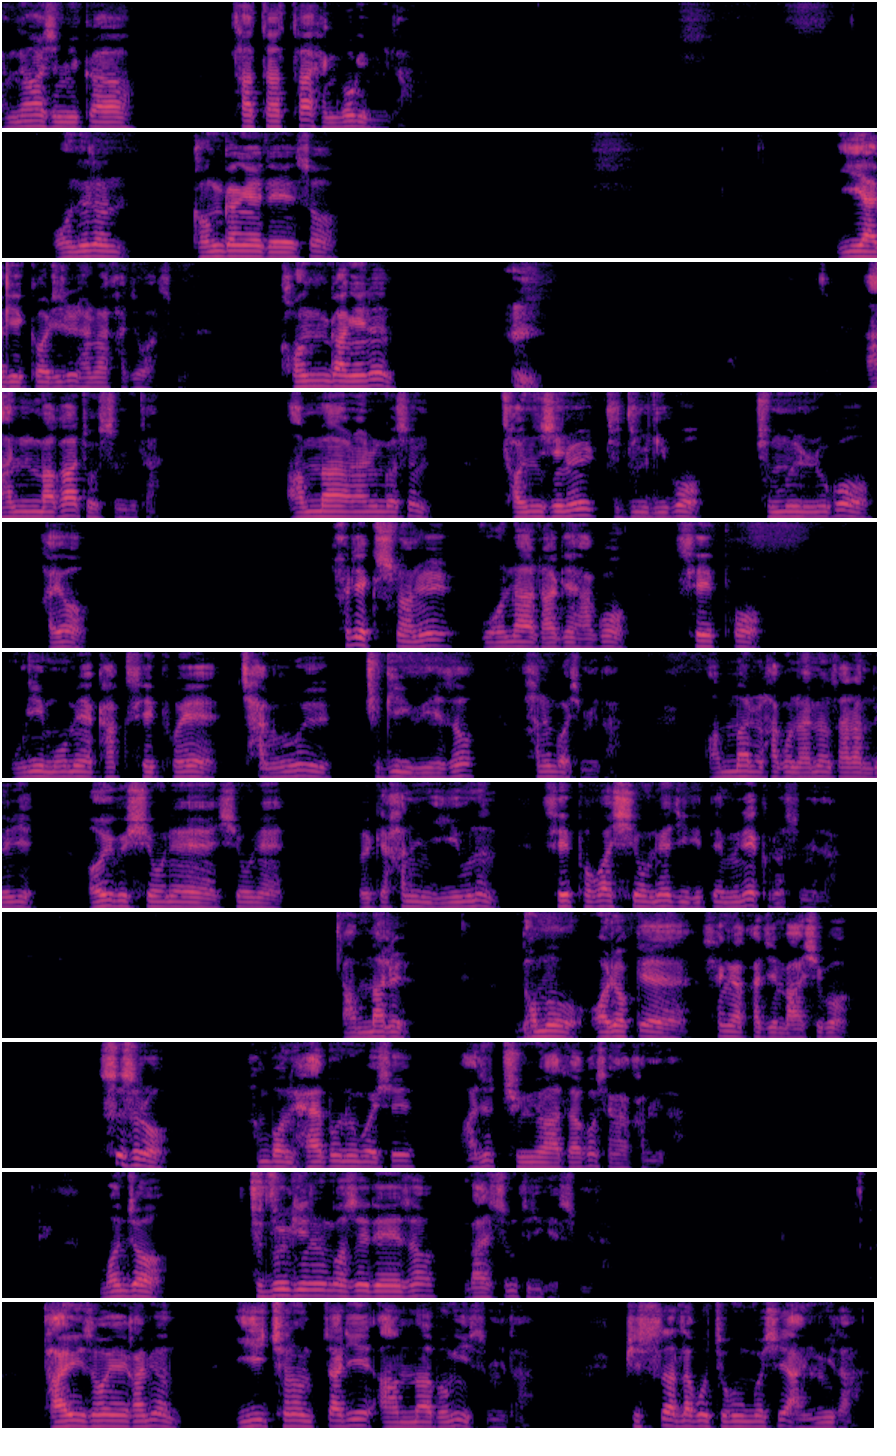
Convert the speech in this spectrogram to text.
안녕하십니까. 타타타 행복입니다. 오늘은 건강에 대해서 이야기거리를 하나 가져왔습니다. 건강에는 안마가 좋습니다. 안마라는 것은 전신을 두들기고 주물르고 하여 혈액순환을 원활하게 하고 세포, 우리 몸의 각 세포에 자극을 주기 위해서 하는 것입니다. 안마를 하고 나면 사람들이 어이구 시원해 시원해 그렇게 하는 이유는 세포가 시원해지기 때문에 그렇습니다. 안마를 너무 어렵게 생각하지 마시고 스스로 한번 해보는 것이 아주 중요하다고 생각합니다. 먼저 두들기는 것에 대해서 말씀드리겠습니다. 다이소에 가면 2,000원짜리 안마봉이 있습니다. 비싸다고 좋은 것이 아닙니다.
